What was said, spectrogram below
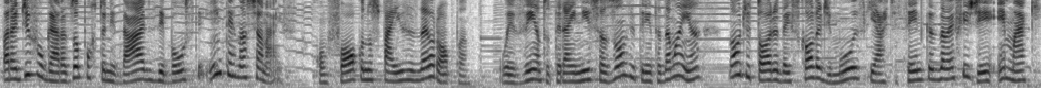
para divulgar as oportunidades e bolsas internacionais, com foco nos países da Europa. O evento terá início às 11h30 da manhã no auditório da Escola de Música e Artes Cênicas da UFG, EMAC,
